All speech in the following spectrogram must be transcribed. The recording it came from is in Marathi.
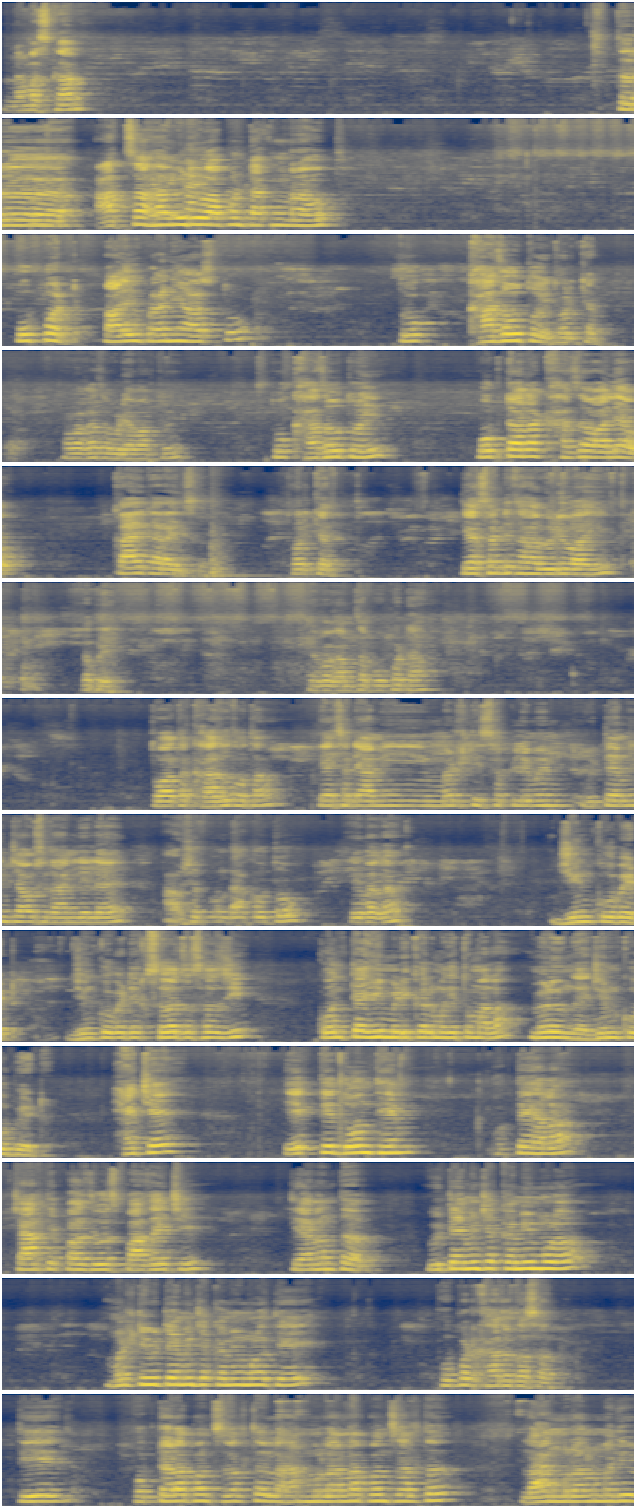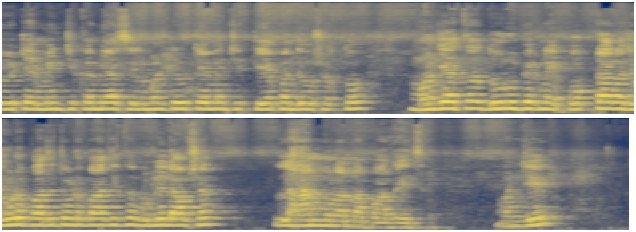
नमस्कार. तर आजचा हा व्हिडिओ आपण टाकणार आहोत. पोपट पाळीव प्राणी हा असतो तो खाजवतोय थोडक्यात. बघाचा उड्या मारतोय. तो खाजवतोय. पोपटाला खाजव आल्यावर काय करायचं? थोडक्यात. त्यासाठीच हा व्हिडिओ आहे. कपडे हे बघा आमचा पोपट हा. तो आता खाजत होता. त्यासाठी आम्ही मल्टी सप्लिमेंट विटॅमिनचे औषध आणलेलं आहे. औषध पण दाखवतो. हे बघा. झिंकोबेट झिंकोबेट एक सहजसहजी कोणत्याही मेडिकलमध्ये तुम्हाला मिळून जाईल. झिंकोबेट ह्याचे एक ते दोन थेंब फक्त ह्याला चार ते पाच दिवस पाजायचे. त्यानंतर विटॅमिनच्या कमीमुळं मल्टीविटॅमिनच्या कमीमुळं ते फोपट खाजत असतात. ते पोपटाला पण चालतं लहान मुलांना पण चालतं. लहान मुलांमध्ये विटॅमिनची कमी असेल मल्टीविटॅमिनची ते पण देऊ शकतो. म्हणजे याचा दुरुपयोग नाही. पोपटाला जेवढं पाहतं तेवढं पाजायचं उरलेलं औषध लहान मुलांना पाजायचं. म्हणजे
